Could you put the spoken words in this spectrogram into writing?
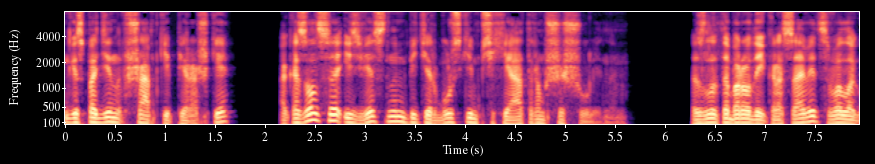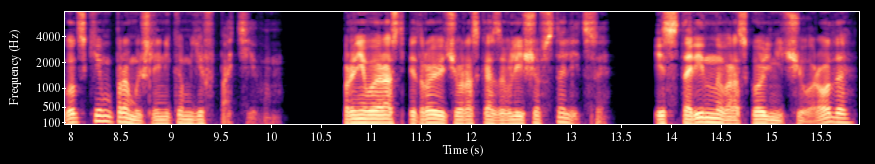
Господин в шапке-пирожке оказался известным петербургским психиатром Шишулиным, златобородый красавец вологодским промышленником Евпатьевым. Про него Ираст Петровичу рассказывали еще в столице. Из старинного раскольничьего рода,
